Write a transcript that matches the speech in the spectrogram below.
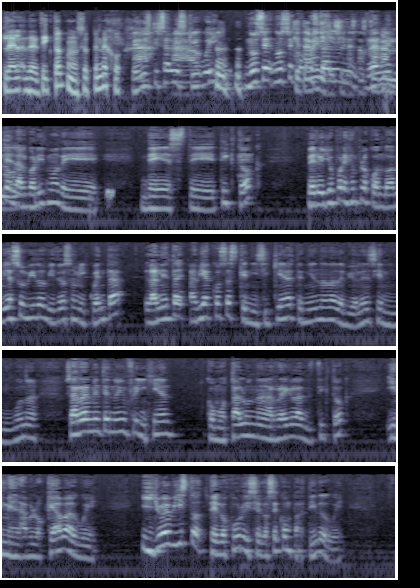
De, de TikTok, no sé, pendejo. Pero es que sabes Ah, qué, güey, no sé, no sé Que cómo también está el- realmente cagando. el algoritmo de, de este TikTok, pero yo por ejemplo cuando había subido videos a mi cuenta, la neta había cosas que ni siquiera tenían nada de violencia ni ninguna, o sea, realmente no infringían como tal una regla de TikTok y me la bloqueaba, güey. Y yo he visto, te lo juro y se los he compartido, güey.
